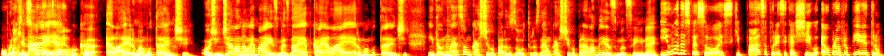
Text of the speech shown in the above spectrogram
Por Porque na poderes dela. época ela era uma mutante. Hoje em dia ela não é mais, mas na época ela era uma mutante. Então não é só um castigo para os outros, né? É um castigo para ela mesma, assim, né? E uma das pessoas que passa por esse castigo é o próprio Pietro,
